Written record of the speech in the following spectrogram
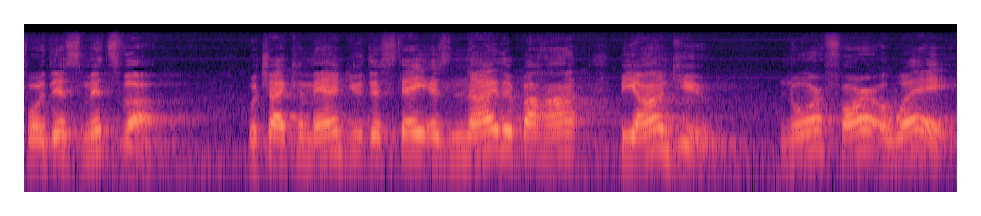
For this mitzvah, which I command you this day, is neither beyond you nor far away.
